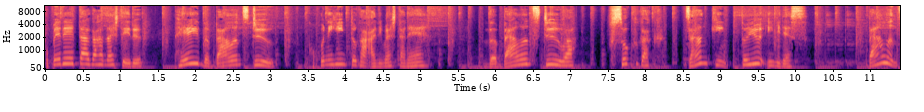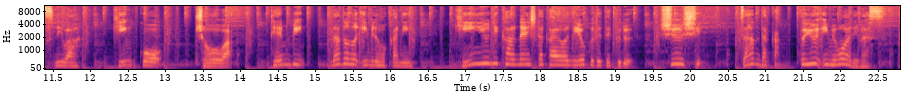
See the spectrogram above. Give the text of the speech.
オペレーターが話している pay the balance due ここにヒントがありましたね。the balance due は不足額、残金という意味です。balance には均衡、調和、天秤などの意味の他に金融に関連した会話によく出てくる収支、残高という意味もあります。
